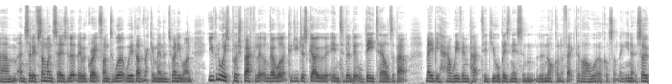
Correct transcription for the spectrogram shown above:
um, and so if someone says, look, they were great fun to work with, I'd recommend them to anyone, you can always push back a little and go, well, could you just go into the little details about maybe how we've impacted your business and the knock on effect of our work or something, you know? So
